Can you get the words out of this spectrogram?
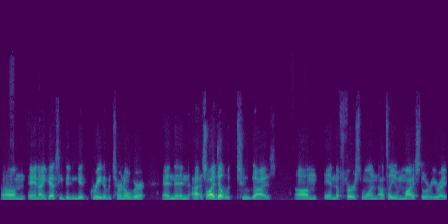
Um, and I guess he didn't get great of a turnover. And then, I, so I dealt with two guys. Um, and the first one, I'll tell you my story, right?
